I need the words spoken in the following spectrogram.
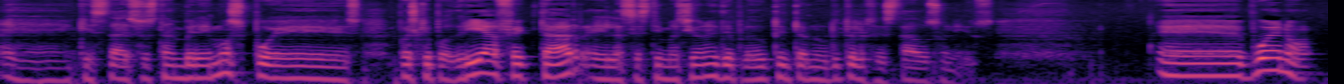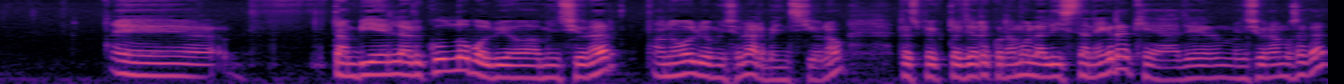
eh, que está, eso está en veremos, pues, pues que podría afectar las estimaciones de Producto Interno Bruto de los Estados Unidos. bueno, también Larcullo volvió a mencionar, o no volvió a mencionar, mencionó respecto ayer recordamos la lista negra que ayer mencionamos acá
